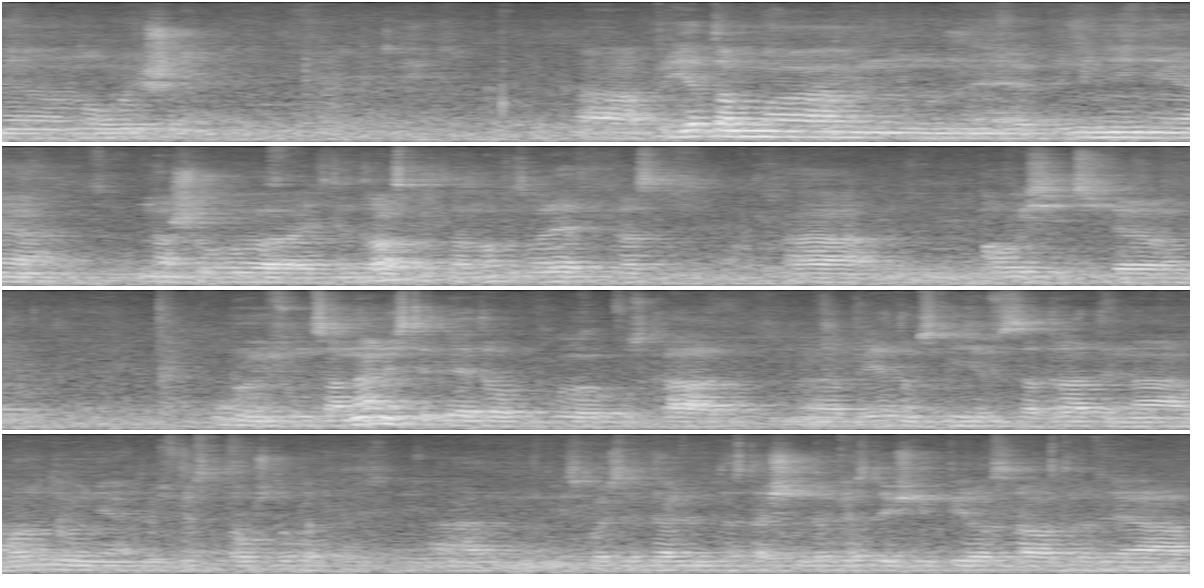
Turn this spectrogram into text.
э, нового решения. Э, при этом э, применение нашего транспорта, оно позволяет как раз а, повысить уровень функциональности для этого куска, при этом снизив затраты на оборудование, то есть вместо того, чтобы а, использовать достаточно дорогостоящий PLS для а,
